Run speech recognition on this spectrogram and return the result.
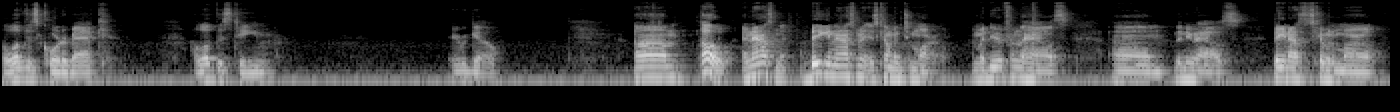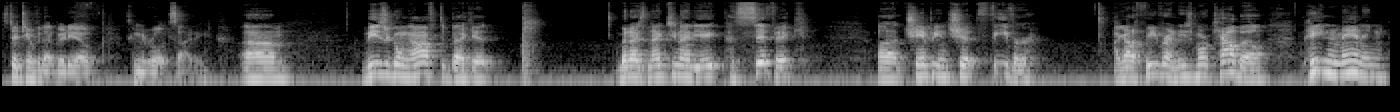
I love this quarterback. I love this team. Here we go. Um, oh, announcement. Big announcement is coming tomorrow. I'm going to do it from the house, um, the new house. big announcement is coming tomorrow. Stay tuned for that video. It's gonna be real exciting. Um, these are going off to Beckett. But nice 1998 Pacific uh, Championship Fever. I got a fever and needs more cowbell. Peyton Manning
